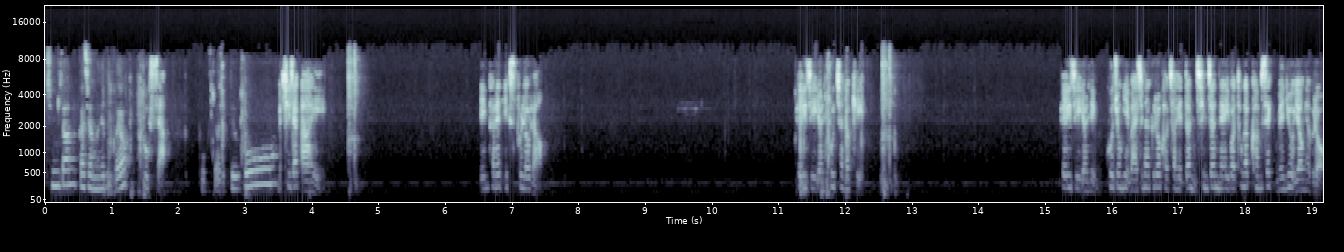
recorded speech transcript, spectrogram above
침전까지 한번 해볼까요? 복사. 복사 뜨고. 시작 I 인터넷 익스플로러. 페이지 열 붙여넣기 페이지 열림 고종이 마지막으로 거쳐했던 침전 네이버 통합 검색 메뉴 영역으로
